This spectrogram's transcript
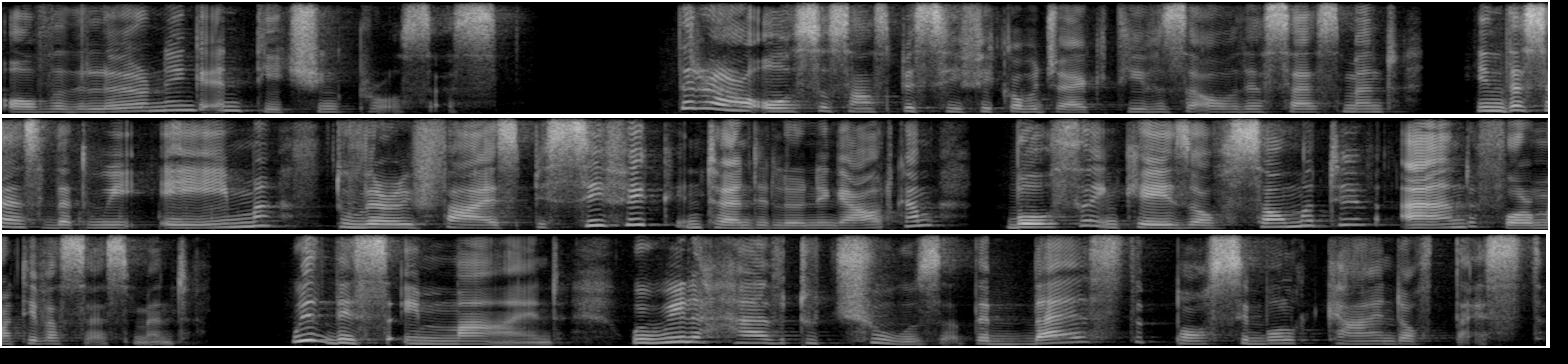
of the learning and teaching process. There are also some specific objectives of the assessment in the sense that we aim to verify specific intended learning outcome both in case of summative and formative assessment. With this in mind, we will have to choose the best possible kind of test.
